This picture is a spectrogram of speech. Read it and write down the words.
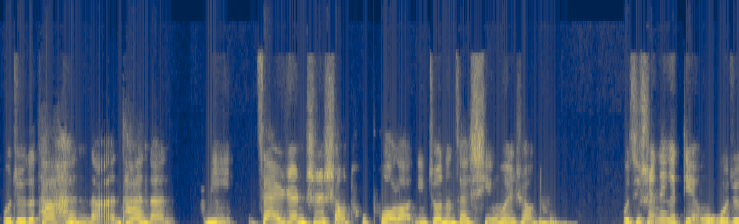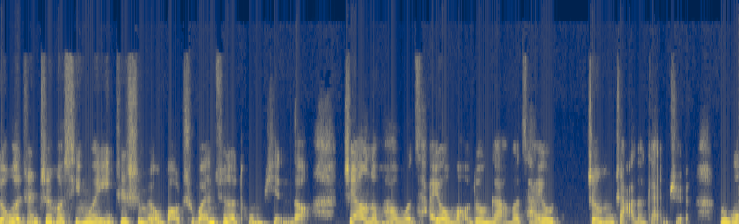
我觉得它很难，它很难。你在认知上突破了，你就能在行为上突破。我其实那个点，我我觉得我的认知和行为一直是没有保持完全的同频的，这样的话我才有矛盾感和才有挣扎的感觉。如果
